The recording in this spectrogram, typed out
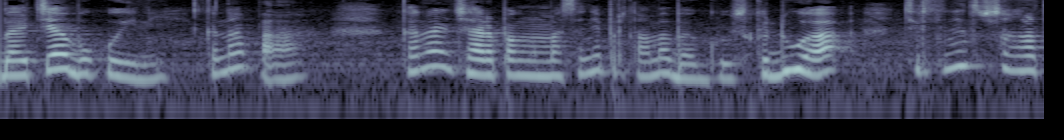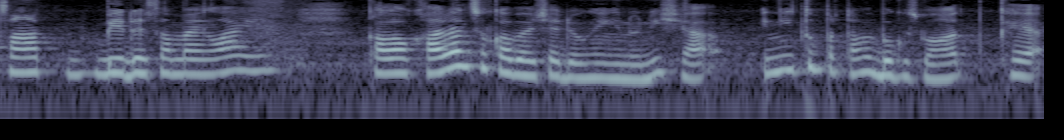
baca buku ini. Kenapa? Karena cara pengemasannya pertama bagus, kedua ceritanya tuh sangat-sangat beda sama yang lain. Kalau kalian suka baca dongeng Indonesia, ini tuh pertama bagus banget, kayak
